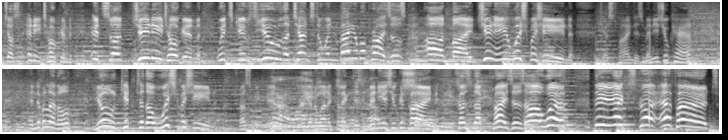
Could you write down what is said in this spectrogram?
Isn't just any token, it's a Genie token, which gives you the chance to win valuable prizes on my Genie Wish Machine. Just find as many as you can, and at the end of a level, you'll get to the Wish Machine. Trust me, kid, you're gonna want to need to collect as many as you can So find, because the prizes are worth the extra effort!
